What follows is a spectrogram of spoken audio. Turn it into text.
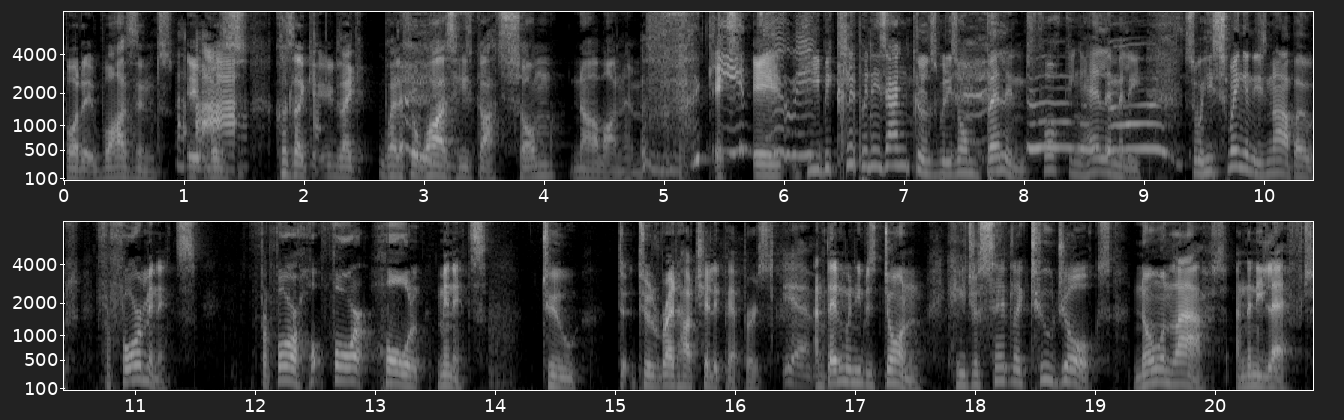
But it wasn't. It was ah. because like like well, if it was, he's got some knob on him. it's eh, it, he'd be clipping his ankles with his own bellend. Fucking hell, Emily. So he's swinging his knob out for four minutes, for four four whole minutes to. To, to Red Hot Chili Peppers, Yeah. and then when he was done, he just said like two jokes. No one laughed, and then he left.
